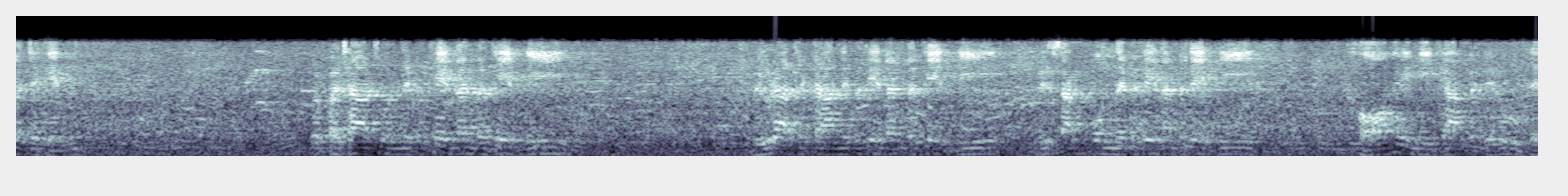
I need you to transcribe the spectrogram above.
ก็จะเห็นประชาชนในประเทศนั้นประเทศนี้ หรือราชการในประเทศนั้นประเทศนี้ หรือสังคมในประเทศนั้นประเทศนี้ ขอให้มีการปฏิรูปใน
